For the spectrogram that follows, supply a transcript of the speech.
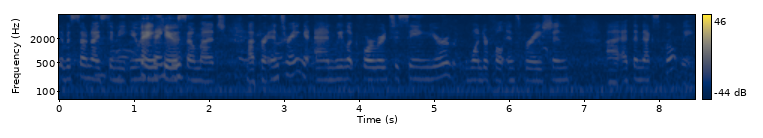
it was so nice to meet you. And Thank thank you. so much uh, for entering. And we look forward to seeing your wonderful inspirations uh, at the next Quilt Week.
